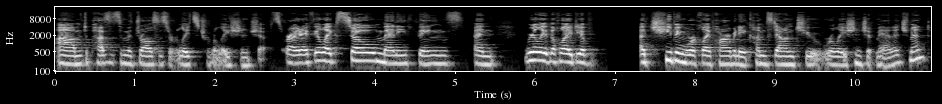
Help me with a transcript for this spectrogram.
um, deposits and withdrawals as it relates to relationships, right? I feel like so many things, and really the whole idea of achieving work life harmony comes down to relationship management.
